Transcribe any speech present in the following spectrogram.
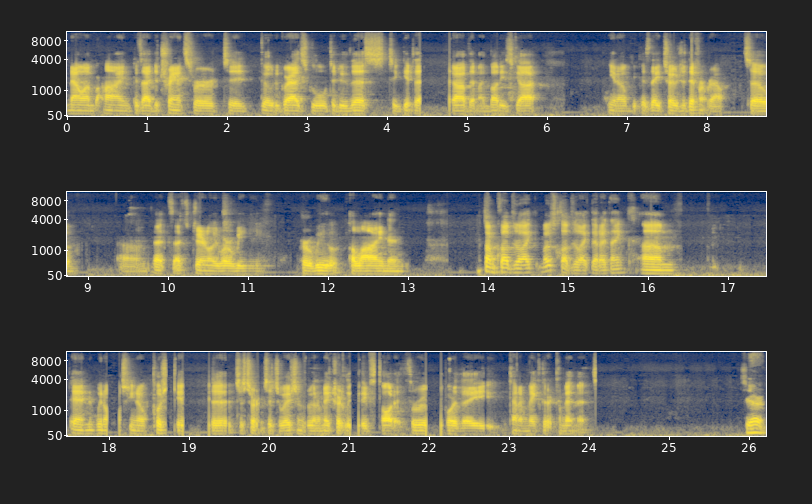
now I'm behind because I had to transfer to go to grad school to do this to get that job that my buddies got, you know, because they chose a different route. So um, that's that's generally where we where we align, and some clubs are like most clubs are like that, I think. Um, and we don't you know push it to, to certain situations. We're going to make sure at least they've thought it through before they kind of make their commitment. Sure.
